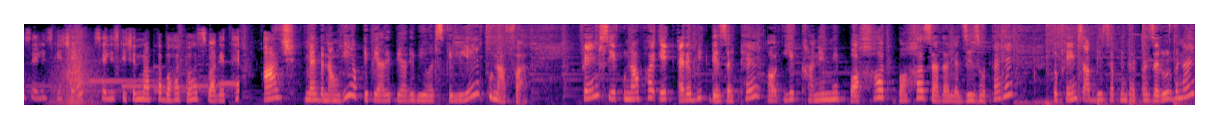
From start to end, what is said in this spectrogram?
To Selis Kitchen. Selis Kitchen में आपका बहुत बहुत स्वागत है। आज मैं बनाऊँगी अपने प्यारे प्यारे व्यूअर्स के लिए कुनाफा। फ्रेंड्स, ये कुनाफा एक अरबिक डेजर्ट है और ये खाने में बहुत बहुत ज़्यादा लजीज होता है। तो फ्रेंड्स, आप भी इसे अपने घर पर ज़रूर बनाएँ।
